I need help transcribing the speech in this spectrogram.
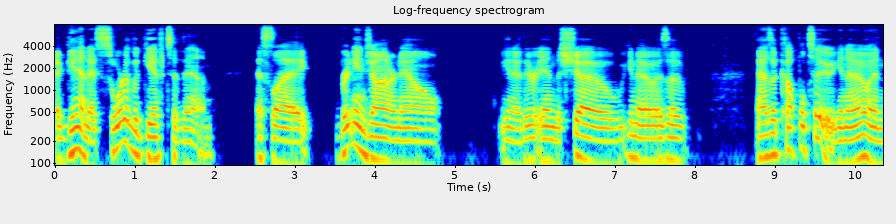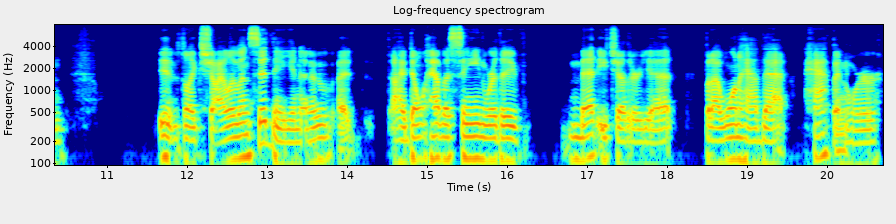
again, it's sort of a gift to them. It's like Brittany and John are now, you know, they're in the show, you know, as a as a couple too, you know, and it's like Shiloh and Sydney, you know. I I don't have a scene where they've met each other yet, but I want to have that happen where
